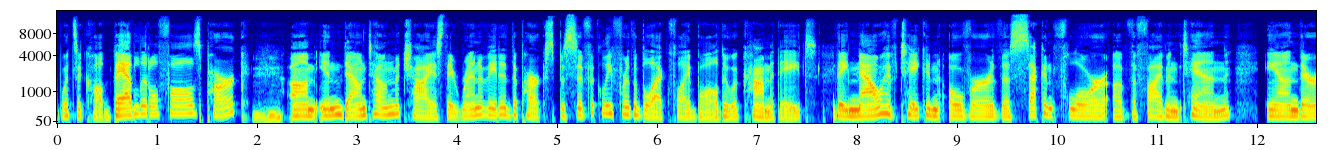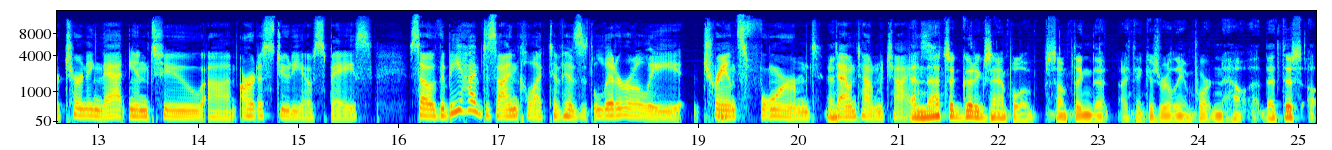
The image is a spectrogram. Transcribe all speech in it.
what's it called? Bad Little Falls Park mm-hmm. um, in downtown Machias. They renovated the park specifically for the Black Fly Ball to accommodate. They now have taken over the second floor of the 5 and 10, and they're turning that into uh, artist studio space. So the Beehive Design Collective has literally transformed and, downtown Machias. And that's a good example of something that I think is really important how that this uh,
